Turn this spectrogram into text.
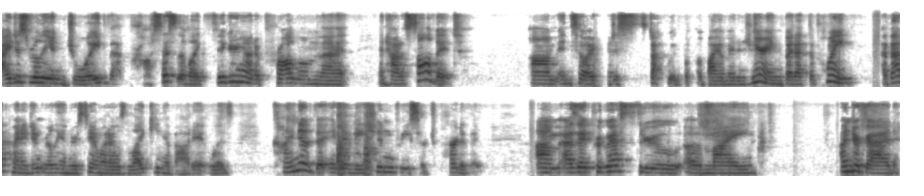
I just really enjoyed that process of like figuring out a problem that and how to solve it. Um, and so I just stuck with biomed engineering. But at the point, at that point, I didn't really understand what I was liking about it was kind of the innovation research part of it. Um, as I progressed through uh, my undergrad,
